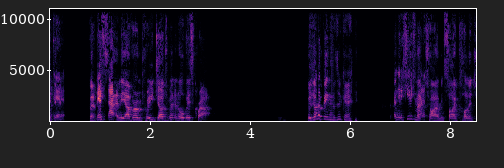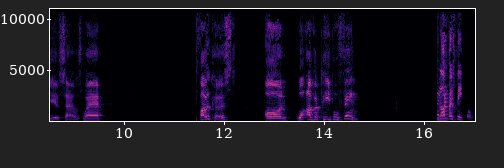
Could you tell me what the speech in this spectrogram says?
idea. but this, that, and the other, and prejudgment, and all this crap. There's other things that's okay. And there's a huge amount amount of time in psychology of sales where focused on what other people think. of like those people.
